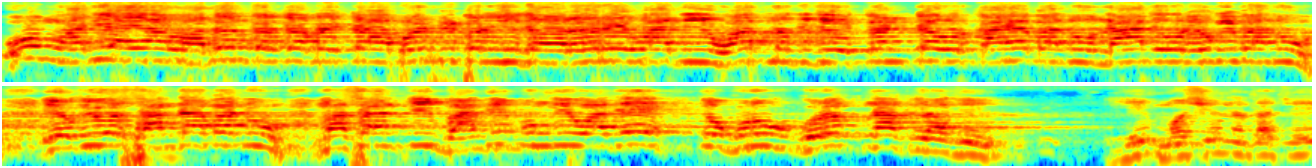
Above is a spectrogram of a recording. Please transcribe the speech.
ओ माझी आया वादन करता बेटा? बड पिपर शिकार. अरे वादी वाद नदीचे कंठावर काया बांधू नादेवर योगी बांधू योगीवर सांदा बांधू. मसांची बांधी पुंगी वाजे तो गुरु गोरखनाथ लाजे. हे मशनताचे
